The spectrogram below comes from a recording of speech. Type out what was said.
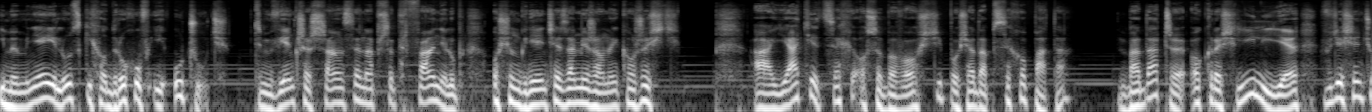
im mniej ludzkich odruchów i uczuć, tym większe szanse na przetrwanie lub osiągnięcie zamierzonej korzyści. A jakie cechy osobowości posiada psychopata? Badacze określili je w 10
